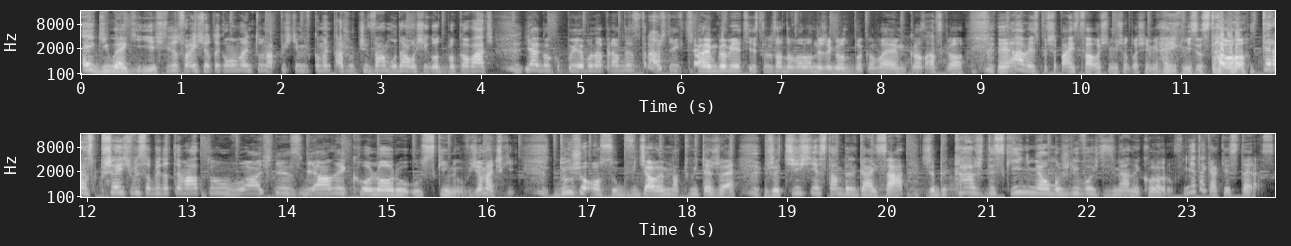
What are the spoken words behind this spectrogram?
Egi Wegi. Jeśli dotrwaliście do tego momentu, napiszcie mi w komentarzu, czy wam udało się go odblokować. Ja go kupuję, bo naprawdę strasznie chciałem go mieć, jestem zadowolony, że go odblokowałem, kozacko. E, A więc proszę państwa, 88 jajek mi zostało. I teraz przejdźmy sobie do tematu właśnie zmiany koloru u skinów. Ziomeczki, dużo osób widziałem na Twitterze, że ciśnie Stumble Guysa, żeby każdy skin miał możliwość zmiany kolorów. Nie tak jak jest teraz,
